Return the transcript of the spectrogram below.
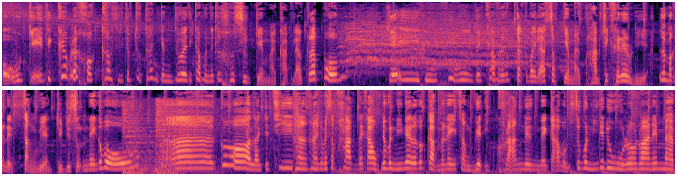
โอเคที่ครับแล้วขอขับสวัสดีทุกท่านกันด้วยนะครับวันนี้ก็เข้าสู่เกมหมายครับแล้วครับผมเย้ฮูฮูนะครับวันนี้ก็กลับไปแล้วสำหรับเกม Minecraft ที่เคยได้วันนี้แล้วมากันในสั่งเวียนจุดยิ่สุดนั่นเองครับผม อ่าก็หลังจากที่ห่างหายกันไปสักพักนะครับในวันนี้เนี่ยเราก็กลับมาในสังเวียนอีกครั้งหนึ่งนะครับผมซึ่งวันนี้จะดูเรามาในแมป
